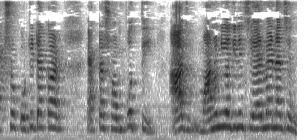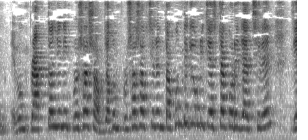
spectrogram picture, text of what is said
একশো কোটি টাকার একটা সম্পত্তি, আজ মাননীয় যিনি চেয়ারম্যান আছেন এবং প্রাক্তন যিনি প্রশাসক, যখন প্রশাসক ছিলেন তখন থেকে উনি চেষ্টা করে যাচ্ছিলেন যে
